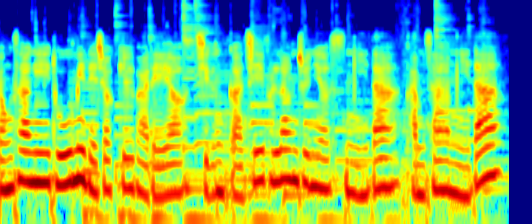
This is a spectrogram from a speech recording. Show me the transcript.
영상이 도움이 되셨길 바래요. 지금까지 블랑준이었습니다. 감사합니다.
